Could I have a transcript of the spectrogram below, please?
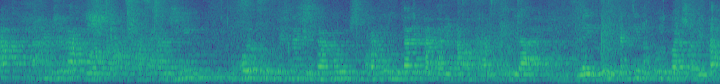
الله إحنا نجربوا ساعه الجيم نقولوا لكم إحنا نجربوا باش نبعثوا من طريقه طريقه أخرى لا لا يكون التبديل قوي برشا ويطلع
